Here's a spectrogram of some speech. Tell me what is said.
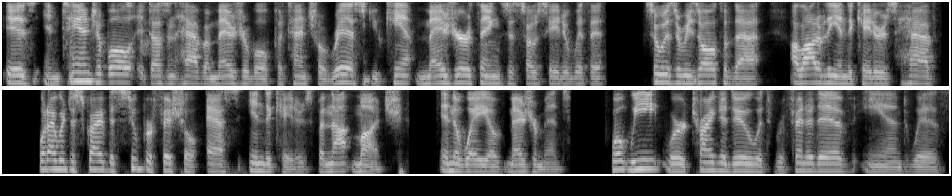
is intangible. It doesn't have a measurable potential risk. You can't measure things associated with it. So, as a result of that, a lot of the indicators have what I would describe as superficial S indicators, but not much in the way of measurement. What we were trying to do with Refinitiv and with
